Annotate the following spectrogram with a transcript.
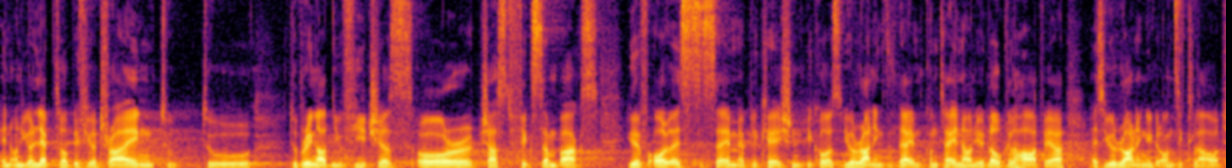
and on your laptop if you're trying to, to, to bring out new features or just fix some bugs. You have always the same application because you're running the same container on your local hardware as you're running it on the cloud.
